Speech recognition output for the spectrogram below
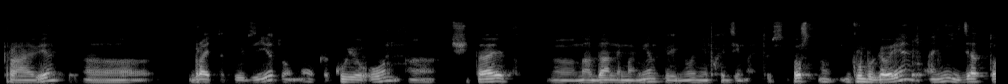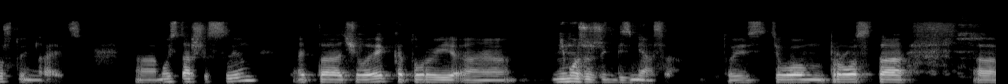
вправе брать такую диету, ну, какую он считает Э, на данный момент для него необходимое. То есть, то, что, ну, грубо говоря, они едят то, что им нравится. А, мой старший сын – это человек, который э, не может жить без мяса. То есть он просто, э,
